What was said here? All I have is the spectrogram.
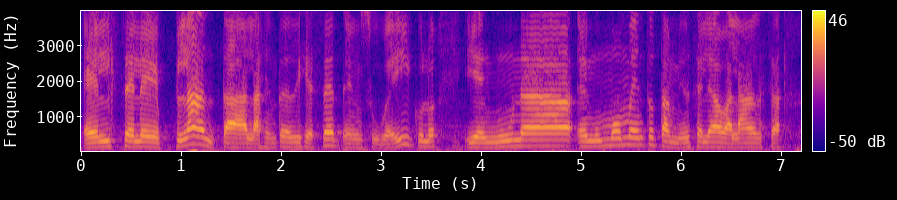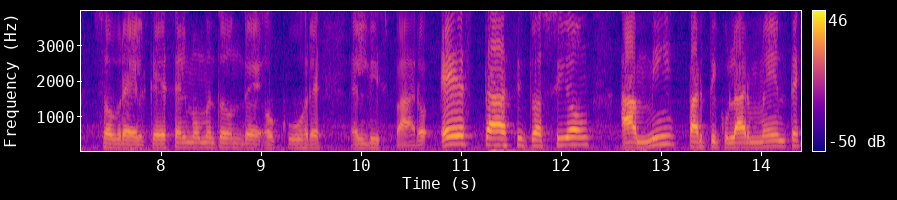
él se le planta a la gente de DGC en su vehículo y en, una, en un momento también se le abalanza sobre él, que es el momento donde ocurre el disparo. Esta situación a mí particularmente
